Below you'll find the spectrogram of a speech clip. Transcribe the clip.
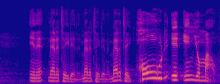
in it, meditate in it, meditate in it, meditate. Hold it in your mouth,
